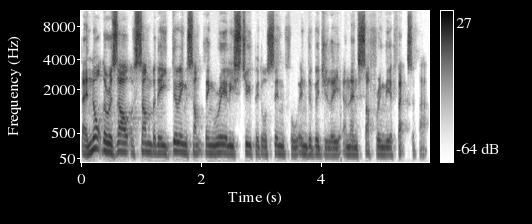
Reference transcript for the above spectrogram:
They're not the result of somebody doing something really stupid or sinful individually and then suffering the effects of that.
